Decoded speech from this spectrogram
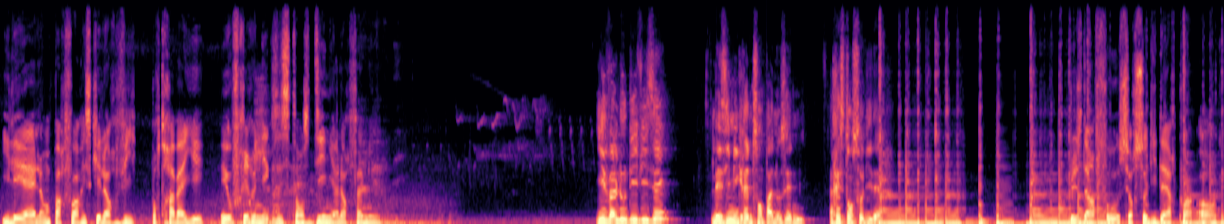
Ils et elles ont parfois risqué leur vie pour travailler et offrir une existence digne à leur famille. Ils veulent nous diviser? Les immigrés ne sont pas nos ennemis. Restons solidaires. Plus d'infos sur solidaire.org.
